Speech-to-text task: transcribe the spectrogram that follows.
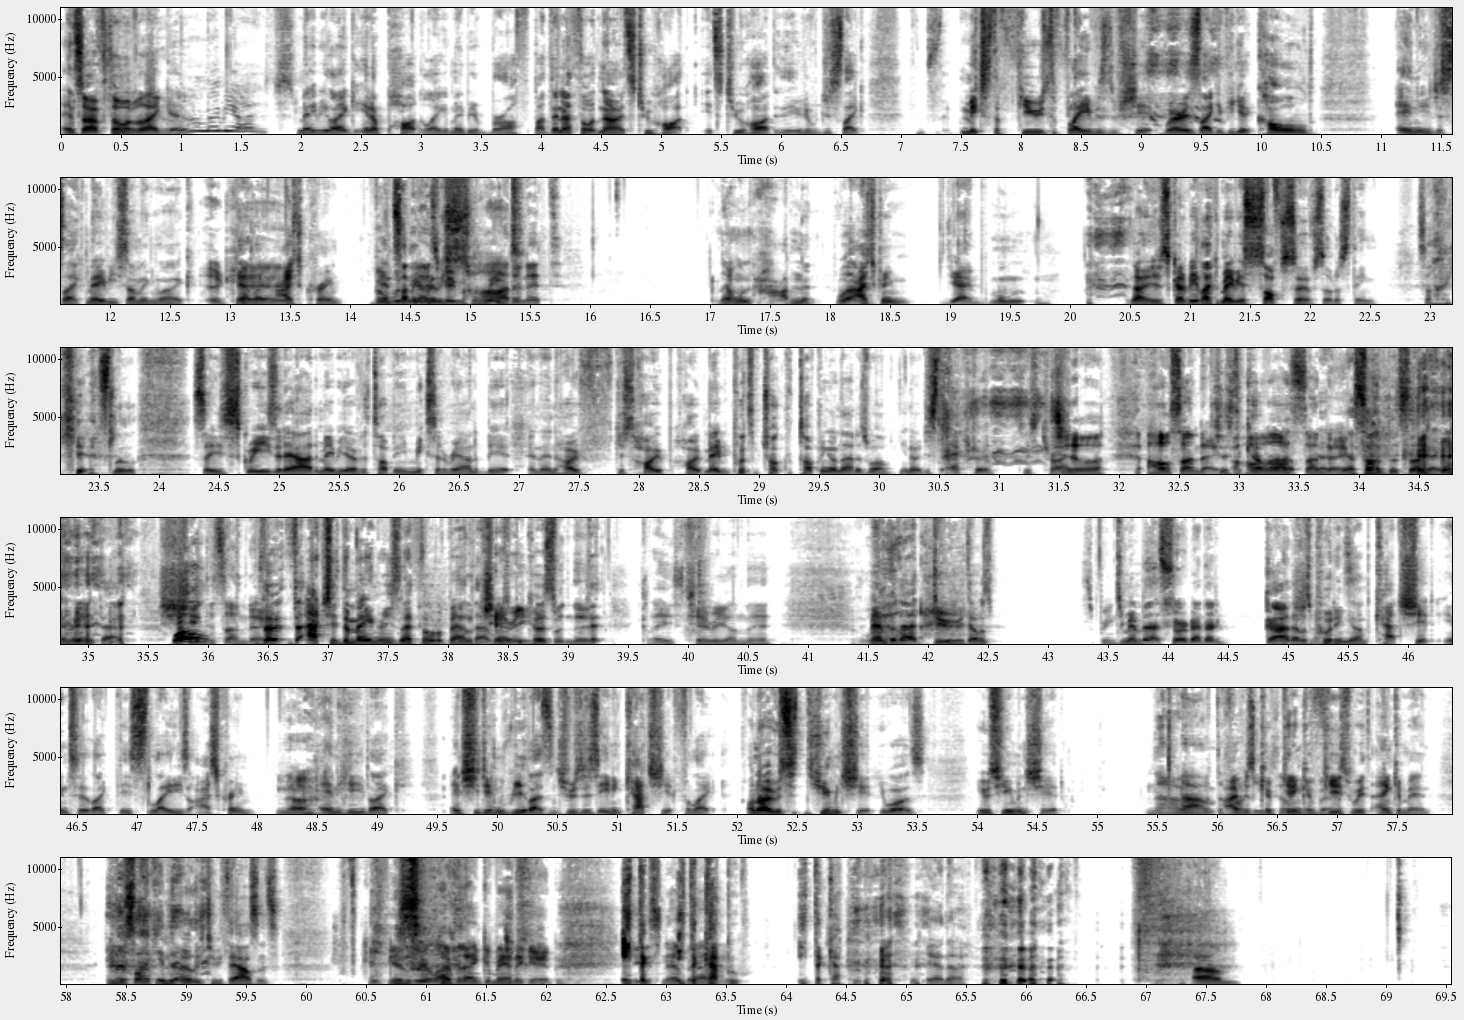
and so I've thought of like Sure. eh, maybe I just- maybe like in a pot, like maybe a broth. But then I thought no, it's too hot. It's too hot. It'll just like f- mix the fuse the flavors of shit. Whereas like if you get cold, and you just like maybe something like Okay, yeah, like ice cream. but and something really sweet. harden it? No, it wouldn't harden it. Well, ice cream, yeah. well, no, it's got to be like maybe a soft serve sort of thing. So like, yeah, it's little. So you squeeze it out, and maybe over the top, and you mix it around a bit, and then hope, just hope, hope, maybe put some chocolate topping on that as well. You know, just extra, just try Sure, a whole sundae, just a whole last sundae. Yeah, yeah sundae, sundae, and then eat that. Well, the sundae. The, the, actually, the main reason I thought about Little that cherry, was because putting the the- glazed cherry on there. remember that dude that was. Do you remember that story about that guy that was putting um cat shit into like this lady's ice cream? No. and he like and she didn't realize and she was just eating cat shit for like oh no it was human shit it was it was human shit No. um, what the fuck I was getting confused with Anchorman it was like in the early 2000s About? Confusing your life with Anchorman again. eat the, eat the out cat of poo eat the poo yeah no um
